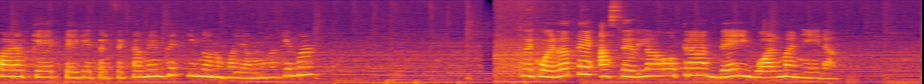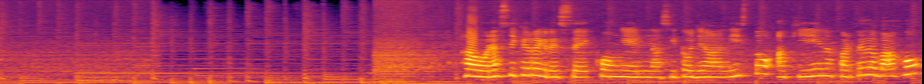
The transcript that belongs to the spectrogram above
para que pegue perfectamente y no nos vayamos a quemar Recuérdate hacer la otra de igual manera. Ahora sí que regresé con el lacito ya listo. Aquí en la parte de abajo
